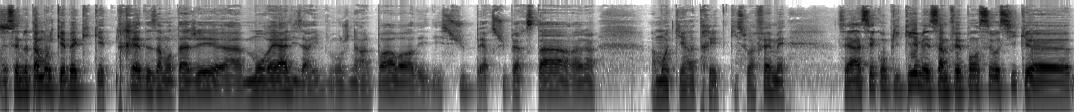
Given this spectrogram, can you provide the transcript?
c'est notamment le Québec qui est très désavantagé. À Montréal, ils arrivent en général pas à avoir des, des super superstars, voilà. à moins qu'il y ait un trade qui soit fait, mais c'est assez compliqué. Mais ça me fait penser aussi que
